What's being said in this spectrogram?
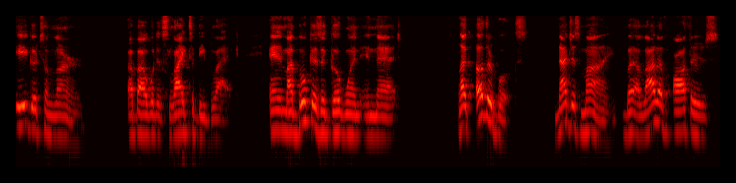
eager to learn about what it's like to be black. And my book is a good one in that, like other books, not just mine, but a lot of authors,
